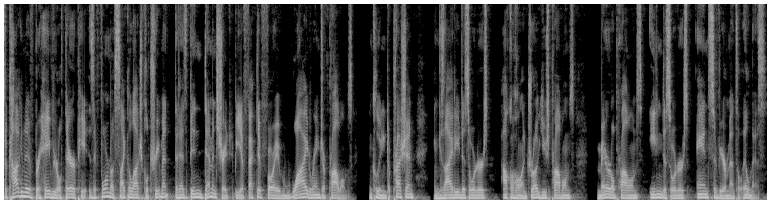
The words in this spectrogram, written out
So, cognitive behavioral therapy is a form of psychological treatment that has been demonstrated to be effective for a wide range of problems, including depression, anxiety disorders, alcohol and drug use problems, marital problems, eating disorders, and severe mental illness.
